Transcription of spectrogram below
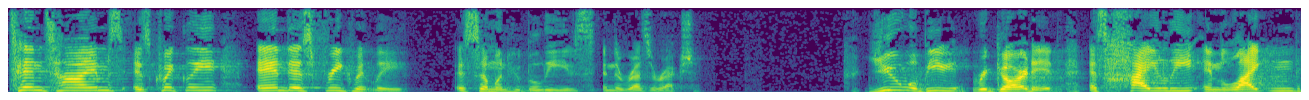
10 times as quickly and as frequently as someone who believes in the resurrection. You will be regarded as highly enlightened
